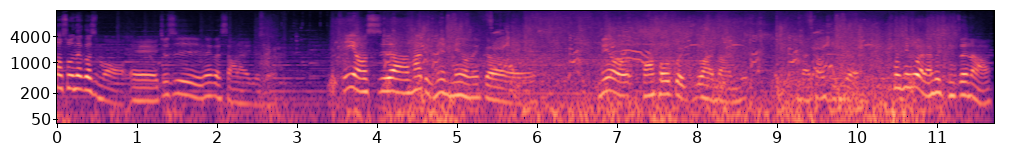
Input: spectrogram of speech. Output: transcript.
话说那个什么，诶，就是那个啥来着阴阳师啊，它里面没有那个没有滑头鬼之外，蛮蛮伤心的。相信未来会新增啊。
